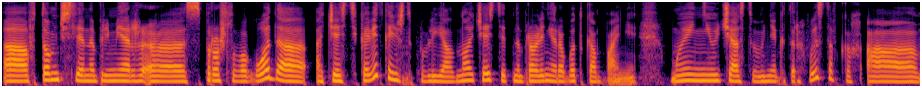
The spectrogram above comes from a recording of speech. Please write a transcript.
А, в том числе, например, э, с прошлого года отчасти ковид, конечно, повлиял, но отчасти это направление работы компании. Мы не участвуем в некоторых выставках, а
